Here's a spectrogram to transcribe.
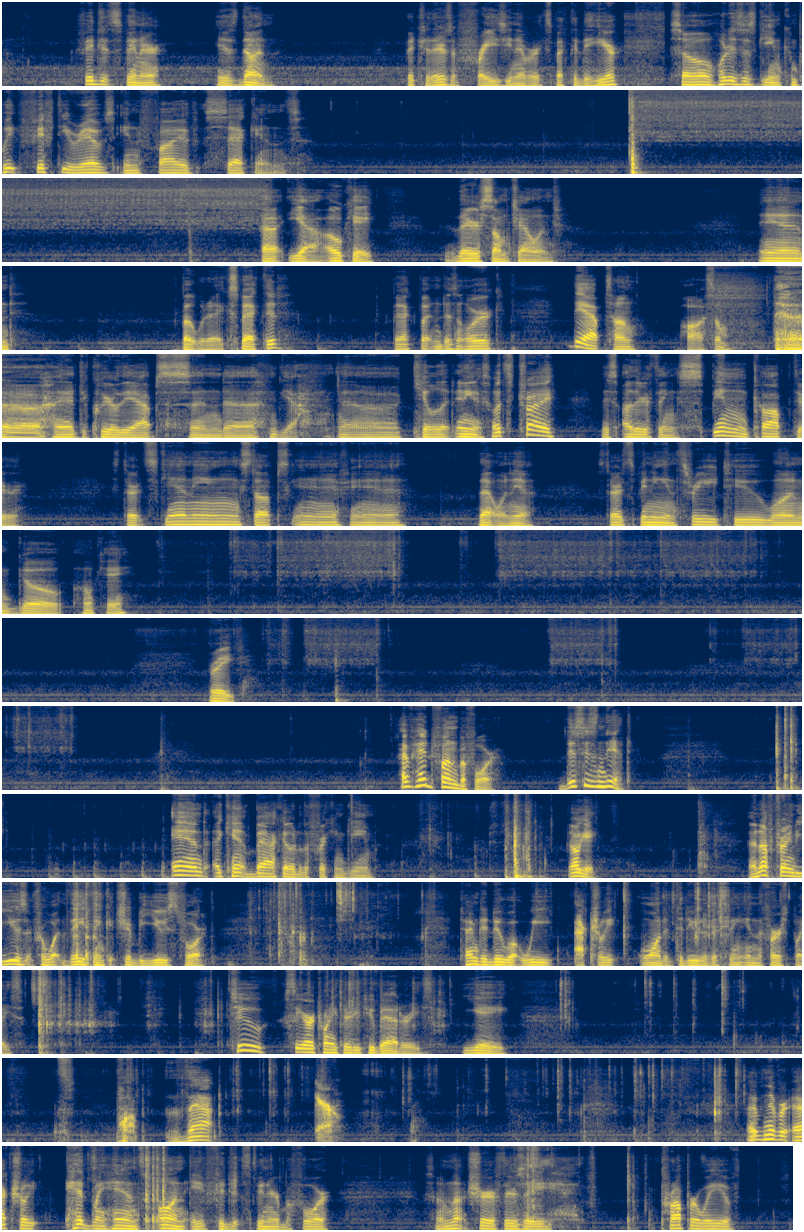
fidget spinner is done. Bet you there's a phrase you never expected to hear. So, what is this game? Complete 50 revs in 5 seconds. Uh, yeah, okay. There's some challenge. And about what I expected. Back button doesn't work. The app's hung. Awesome. Uh, I had to clear the apps and uh, yeah, uh, kill it. Anyways, let's try this other thing. Spin copter. Start scanning. Stop scan. Yeah. That one, yeah. Start spinning in three, two, one, go. Okay. Right. I've had fun before. This isn't it. And I can't back out of the freaking game. Okay. Enough trying to use it for what they think it should be used for. Time to do what we actually wanted to do to this thing in the first place. Two CR2032 batteries. Yay. Let's pop that. There. I've never actually had my hands on a fidget spinner before. So I'm not sure if there's a proper way of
